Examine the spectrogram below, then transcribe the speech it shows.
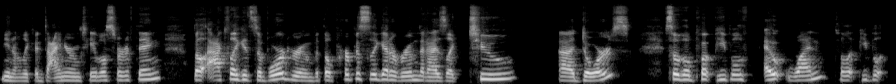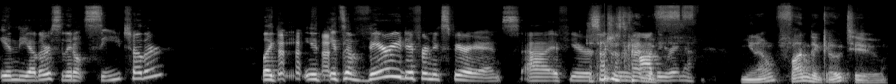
you know like a dining room table sort of thing. They'll act like it's a boardroom but they'll purposely get a room that has like two uh, doors. So they'll put people out one to let people in the other so they don't see each other. Like it, it's a very different experience uh, if you're it's just kind of right now. you know fun to go to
